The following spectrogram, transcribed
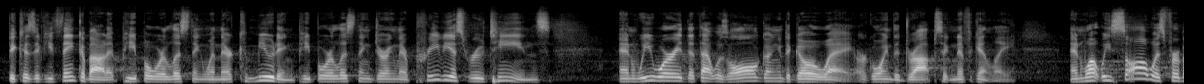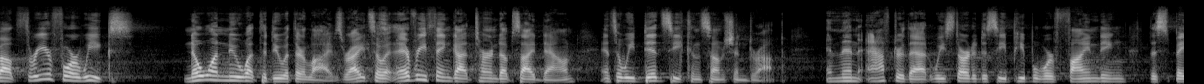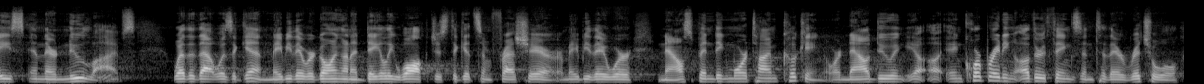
Because if you think about it, people were listening when they're commuting, people were listening during their previous routines, and we worried that that was all going to go away or going to drop significantly. And what we saw was for about three or four weeks, no one knew what to do with their lives, right? So everything got turned upside down. And so we did see consumption drop. And then after that, we started to see people were finding the space in their new lives. Whether that was, again, maybe they were going on a daily walk just to get some fresh air, or maybe they were now spending more time cooking, or now doing, uh, incorporating other things into their ritual.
